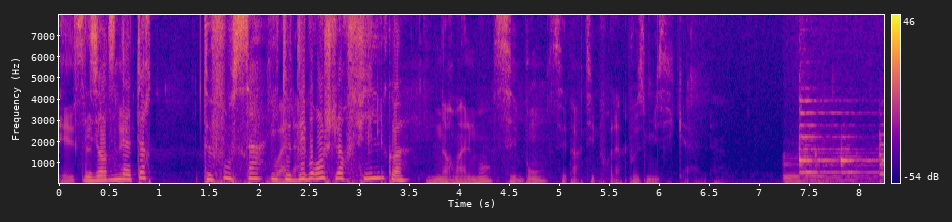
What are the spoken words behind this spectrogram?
Et Les ordinateurs te font ça, ils te débranchent leur fil, quoi. Normalement, c'est bon. C'est parti pour la pause musicale. «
